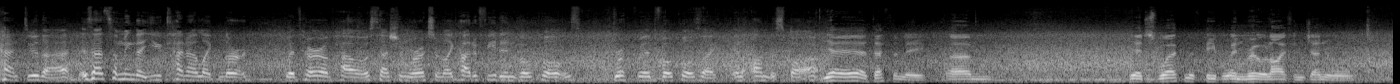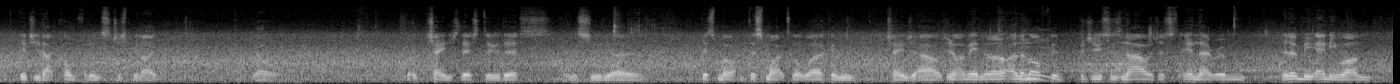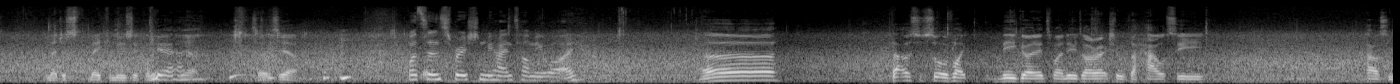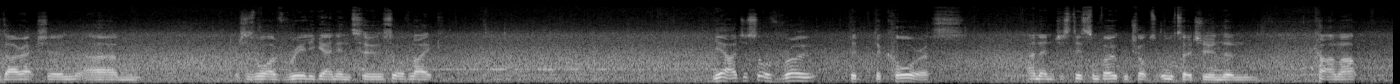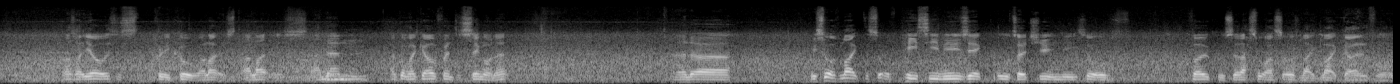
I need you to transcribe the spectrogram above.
can't do that. Is that something that you kind of like learned with her of how a session works, or like how to feed in vocals, work with vocals like in, on the spot? Yeah, yeah, yeah, definitely. Um, yeah, just working with people in real life in general gives you that confidence to just be like, yo, change this, do this in the studio. This mi- this mic's not working, change it out. Do you know what I mean? And a, lot of Mm-hmm. pro- producers now are just in their room. They don't meet anyone, and they're just making music on Yeah. it. Yeah. So it's, yeah. What's the inspiration behind Tell Me Why? Uh, that was just sort of like me going into my new direction with the housey, housey direction, um, which is what I've really getting into. Sort of like, yeah, I just sort of wrote the, the chorus and then just did some vocal chops, auto-tuned them, cut them up. I was like, yo, this is pretty cool. I like this. I like this. And then I got my girlfriend to sing on it, and uh, we sort of like the sort of PC music, auto-tuned sort of vocals. So that's what I sort of like like going for.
